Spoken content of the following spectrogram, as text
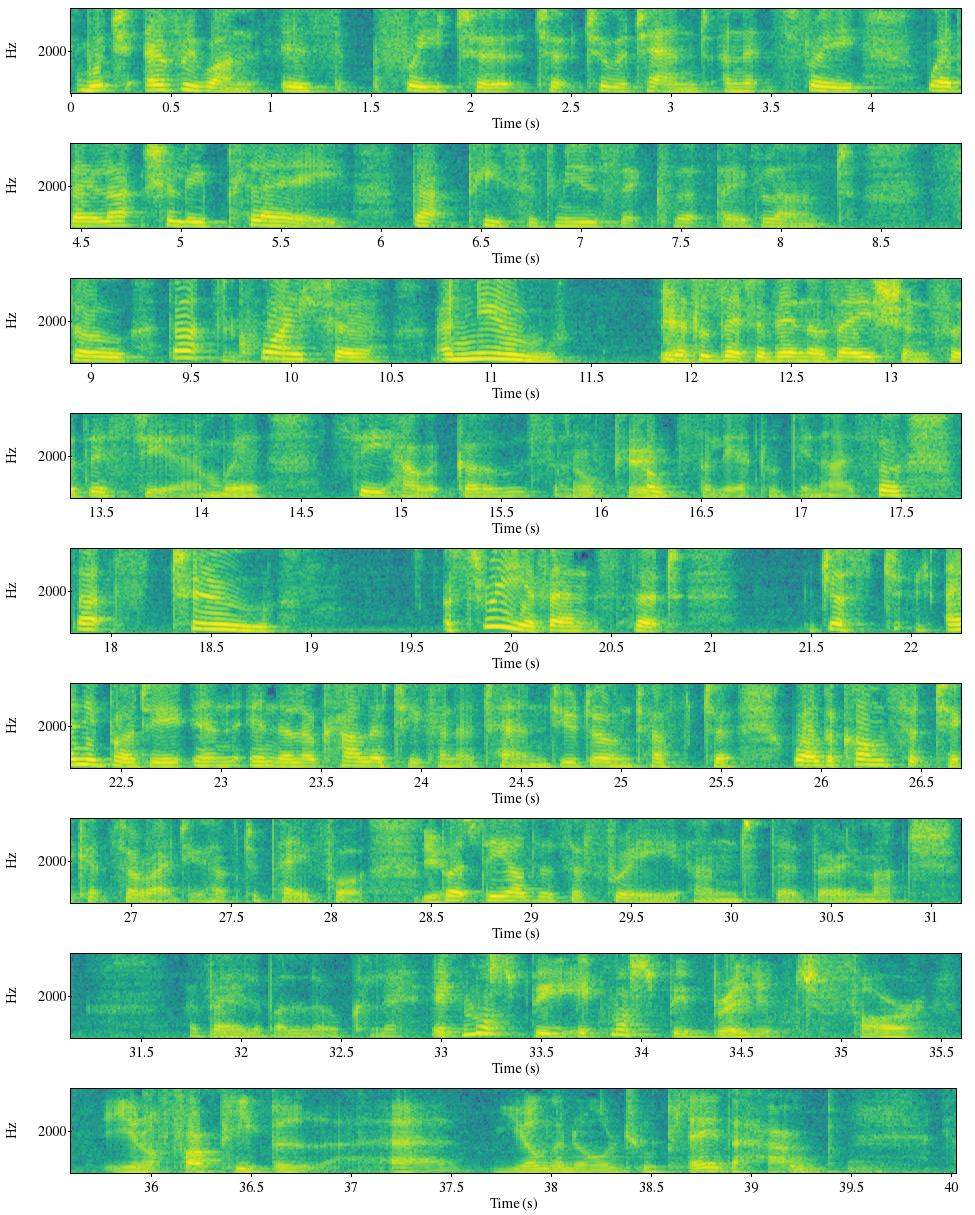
Which everyone is free to, to, to attend, and it's free, where they'll actually play that piece of music that they've learnt. So that's quite a, a new Yes. little bit of innovation for this year, and we'll see how it goes, and Okay. hopefully it'll be nice. So that's two three events that just anybody in, in the locality can attend. You don't have to. Well, the concert tickets are right. You have to pay for, Yes. but the others are free and they're very much available locally. It must be it must be brilliant for you know for people uh, young and old who play the harp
